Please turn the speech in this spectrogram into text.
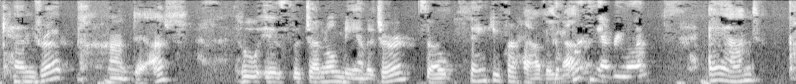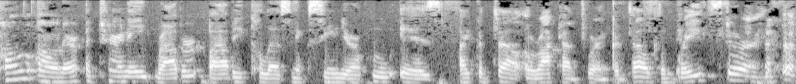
Kendra Kondash, who is the general manager. So thank you for having Good us. morning, everyone. And co-owner, attorney Robert Bobby Kolesnik Sr., who is, I could tell, a rock on tour and could tell some great stories. so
